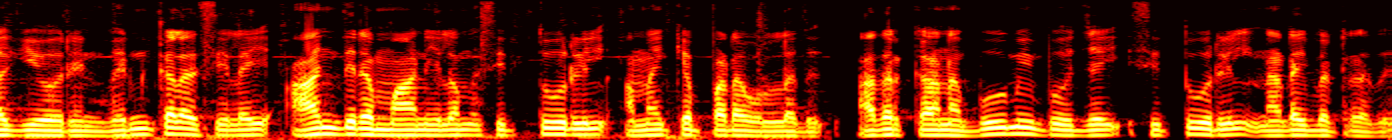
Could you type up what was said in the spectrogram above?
ஆகியோரின் வெண்கல சிலை ஆந்திர மாநிலம் சித்தூரில் அமைக்கப்பட உள்ளது. அதற்கான பூமி பூஜை சித்தூரில் நடைபெற்றது.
